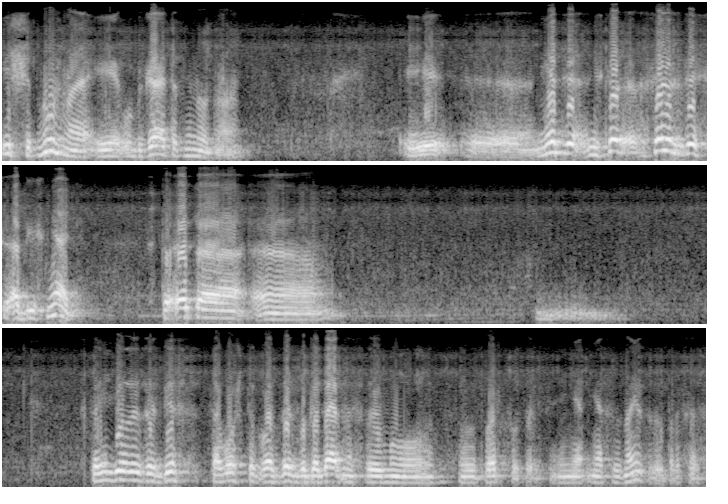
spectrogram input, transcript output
ищет нужное и убегает от ненужного. И э, нет, не след, следует здесь объяснять, что это э, что они делают это без того, чтобы воздать благодарность своему, своему Творцу. То есть они не, не осознают этого процесса.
